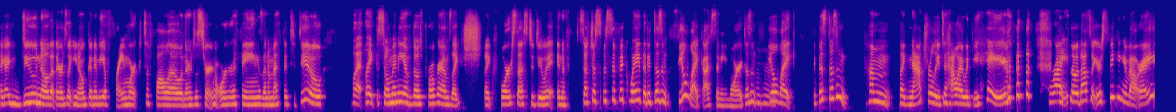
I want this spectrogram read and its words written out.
like I do know that there's like, you know, going to be a framework to follow and there's a certain order of things and a method to do, but like so many of those programs like sh- like force us to do it in a, such a specific way that it doesn't feel like us anymore. It doesn't mm-hmm. feel like like this doesn't come like naturally to how I would behave. Right. so that's what you're speaking about, right?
